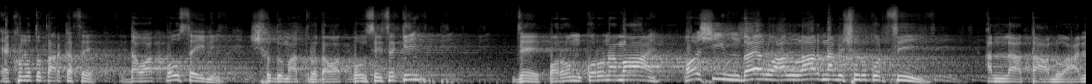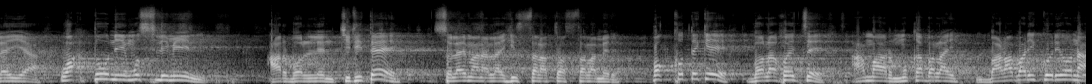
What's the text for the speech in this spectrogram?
এখনও তো তার কাছে দাওয়াত পৌঁছায়নি। শুধুমাত্র দাওয়াত পৌঁছেছে কি? যে পরম করুণাময়, অসীম দয়ালু আল্লাহর নামে শুরু করছি। আল্লাহ তালু আলাইয়া, ওয়াতুনি মুসলিমিন। আর বললেন, চিঠিতে সুলাইমান আলাইহিসালামের পক্ষ থেকে বলা হয়েছে, আমার মোকাবেলায় বাড়াবাড়ি করিও না,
